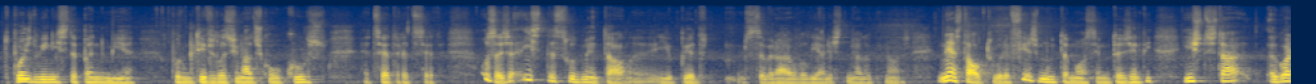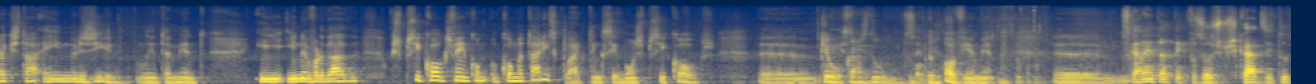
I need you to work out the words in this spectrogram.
depois do início da pandemia, por motivos relacionados com o curso, etc, etc. Ou seja, isto da saúde mental, eh, e o Pedro saberá avaliar isto melhor do que nós, nesta altura fez muita moça em muita gente, e isto está, agora que está a emergir lentamente. E, e na verdade, os psicólogos vêm colmatar isso. Claro que têm que ser bons psicólogos, Uh, que é o caso do, do Obviamente. Uh, Se calhar, entanto, tem que fazer os pescados e tudo.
